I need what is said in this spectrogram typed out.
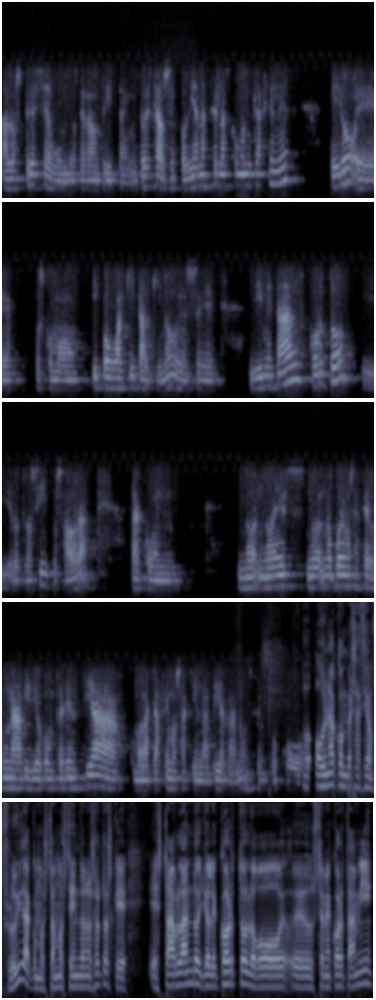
a los 3 segundos de round trip time. Entonces, claro, se podían hacer las comunicaciones, pero eh, pues como tipo walkie-talkie, ¿no? Pues, eh, dime tal, corto, y el otro sí, pues ahora, o sea, con, no, no es no, no, podemos hacer una videoconferencia como la que hacemos aquí en la Tierra, ¿no? Es un poco... o, una conversación fluida, como estamos teniendo nosotros, que está hablando, yo le corto, luego eh, usted me corta a mí.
